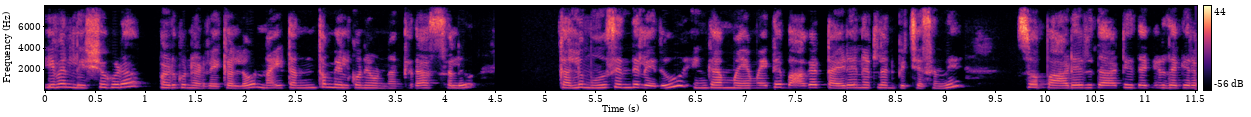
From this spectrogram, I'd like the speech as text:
ఈవెన్ లిష్యూ కూడా పడుకున్నాడు వెహికల్లో నైట్ అంతా మేల్కొనే ఉన్నాం కదా అస్సలు. కళ్ళు మూసింది లేదు. ఇంకా మేమైతే బాగా టైర్డ్ అయినట్లు అనిపించేసింది. సో పాడేరు దాటి దగ్గర దగ్గర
